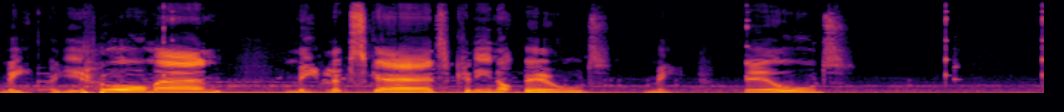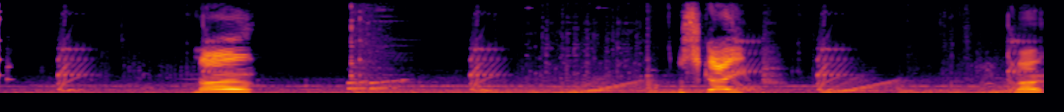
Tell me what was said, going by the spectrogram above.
Meep, are you... Oh, man! Meep looks scared. Can he not build? Meep build. No! Escape! No,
